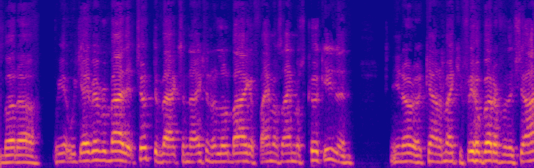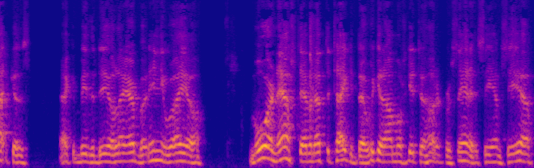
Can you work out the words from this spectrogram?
But uh, we, we gave everybody that took the vaccination a little bag of Famous Amos cookies and, you know, to kind of make you feel better for the shot because that could be the deal there. But anyway, uh, more now stepping up to take it though. We could almost get to 100% at CMCF.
